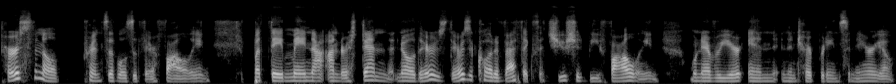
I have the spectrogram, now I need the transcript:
personal principles that they're following but they may not understand that no there's there's a code of ethics that you should be following whenever you're in an interpreting scenario.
